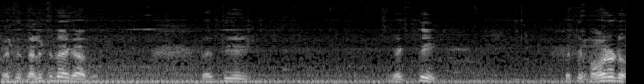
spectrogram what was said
ప్రతి దళితుడే కాదు ప్రతి వ్యక్తి ప్రతి పౌరుడు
